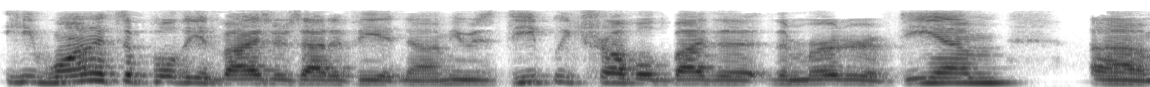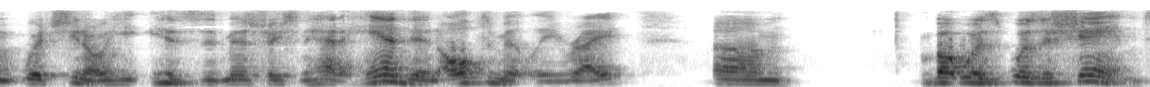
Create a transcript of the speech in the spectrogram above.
he wanted to pull the advisors out of Vietnam. He was deeply troubled by the the murder of Diem, um, which you know he, his administration had a hand in ultimately, right? Um, but was was ashamed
